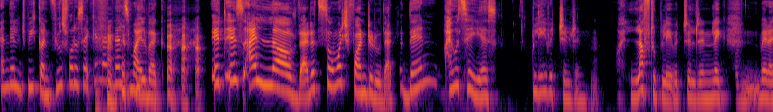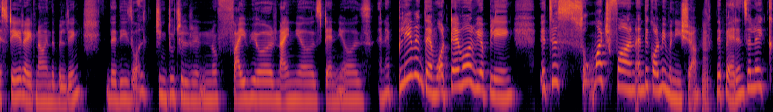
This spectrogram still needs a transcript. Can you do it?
and they'll be confused for a second, and they'll smile back. It is. I love that. It's so much fun to do that. Then I would say yes, play with children. I love to play with children. Like um, where I stay right now in the building, there are these all Chintu children, you know, five years, nine years, ten years, and I play with them. Whatever we are playing, it is so much fun. And they call me Manisha. Their parents are like,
